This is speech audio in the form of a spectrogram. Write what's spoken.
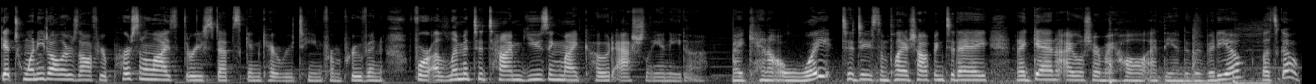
Get $20 off your personalized three-step skincare routine from Proven for a limited time using my code AshleyAnita. I cannot wait to do some plant shopping today. And again, I will share my haul at the end of the video. Let's go.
